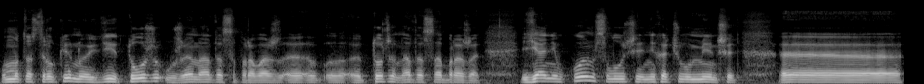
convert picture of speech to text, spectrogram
в мотострелки, но идеи тоже уже надо, сопровож... Э, э, э, тоже надо соображать. Я ни в коем случае не хочу уменьшить природное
